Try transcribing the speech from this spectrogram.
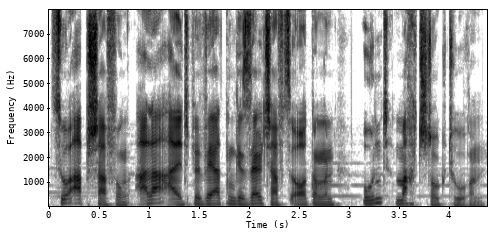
zur Abschaffung aller altbewährten Gesellschaftsordnungen und Machtstrukturen.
